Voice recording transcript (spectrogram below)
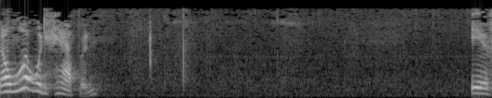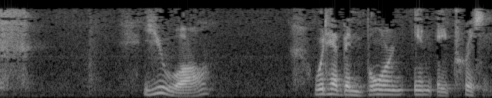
Now, what would happen if you all would have been born in a prison?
